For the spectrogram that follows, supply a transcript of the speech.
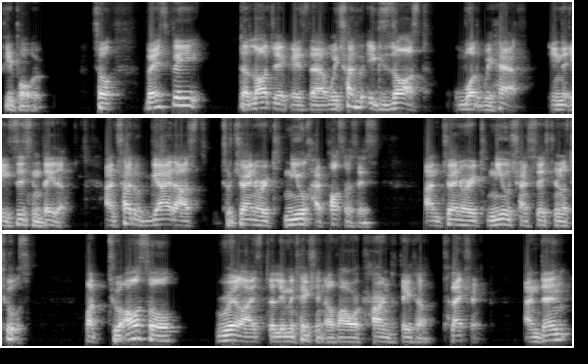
people. So basically, the logic is that we try to exhaust what we have in the existing data and try to guide us to generate new hypotheses and generate new translational tools, but to also realize the limitation of our current data collection. And then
